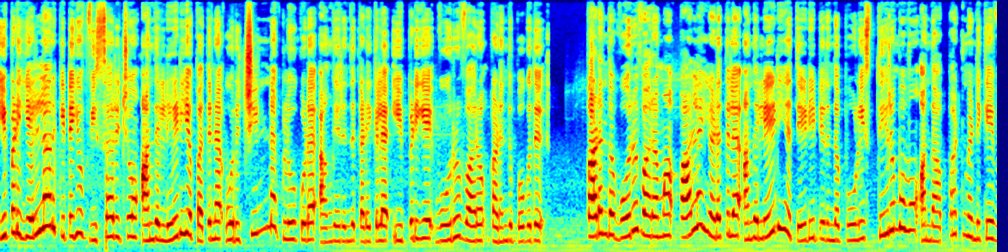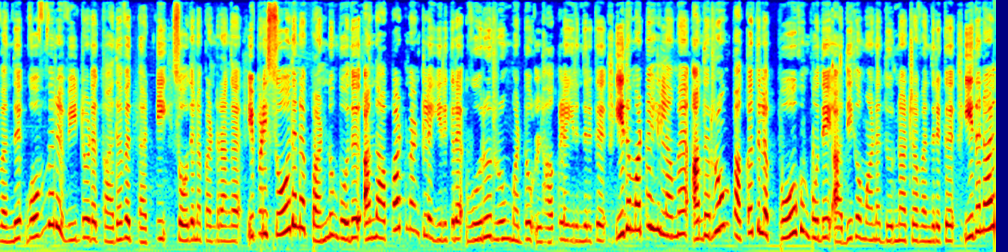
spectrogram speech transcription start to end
இப்படி எல்லார்கிட்டயும் விசாரிச்சோம் அந்த லேடியை பத்தின ஒரு சின்ன க்ளூ கூட அங்க இருந்து கிடைக்கல. இப்படியே ஒரு வாரம் கடந்து போகுது. கடந்த ஒரு வாரமா பல இடத்துல அந்த லேடியை தேடிட்டு இருந்த போலீஸ் திரும்பவும் அந்த அப்பார்ட்மெண்ட்டுக்கே வந்து ஒவ்வொரு வீட்டோட கதவை தட்டி சோதனை பண்றாங்க. இப்படி சோதனை பண்ணும்போது அந்த அப்பார்ட்மெண்ட்ல இருக்கிற ஒரு ரூம் மட்டும் லாக்ல இருந்திருக்கு. இது மட்டும் இல்லாம அந்த ரூம் பக்கத்துல போகும்போதே அதிகமான துர்நாற்றம் வந்திருக்கு. இதனால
